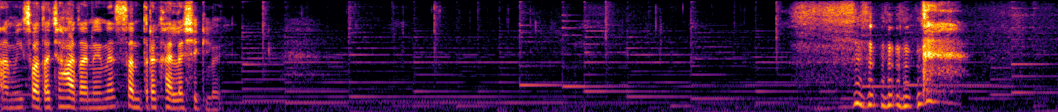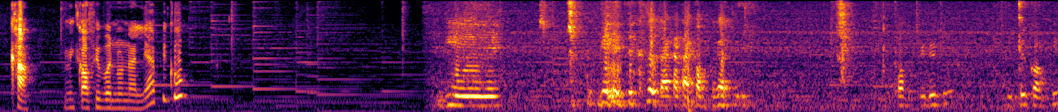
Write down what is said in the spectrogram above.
आम्ही स्वतःच्या हाताने ना संत्र खायला शिकलोय खा मी कॉफी बनवून आले हा पिकू घे घे ते कसं टाका टाका घातली कॉफी दे तू. इथे कॉफी.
